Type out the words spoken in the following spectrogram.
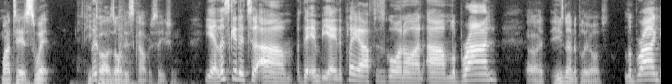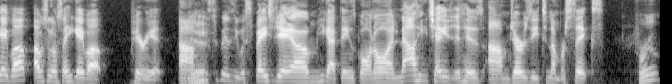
Montez Sweat, he Let- caused all this conversation. Yeah, let's get into um the NBA. The playoffs is going on. Um, LeBron, Uh, he's not in the playoffs. LeBron gave up. I was gonna say he gave up. Period. Um, Yeah. He's too busy with Space Jam. He got things going on. Now he changing his um jersey to number six. For real?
